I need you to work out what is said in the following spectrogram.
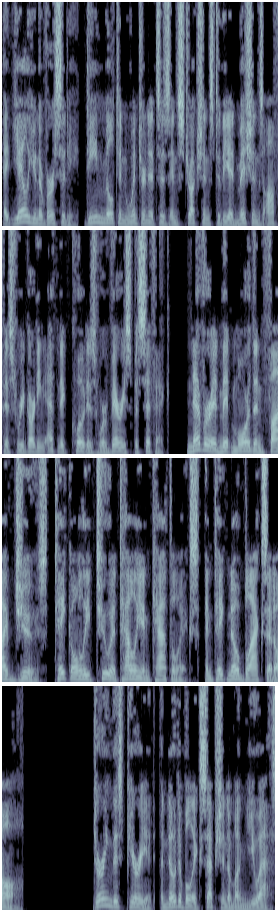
At Yale University, Dean Milton Winternitz's instructions to the admissions office regarding ethnic quotas were very specific. Never admit more than five Jews, take only two Italian Catholics, and take no blacks at all." During this period, a notable exception among U.S.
